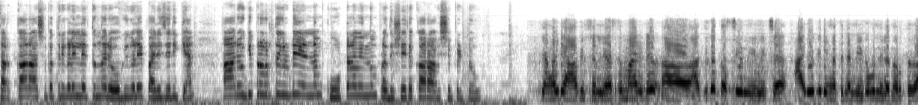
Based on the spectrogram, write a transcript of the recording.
സർക്കാർ ആശുപത്രികളിൽ എത്തുന്ന രോഗികളെ പരിചരിക്കാൻ ആരോഗ്യ പ്രവർത്തകരുടെ എണ്ണം കൂട്ടണമെന്നും പ്രതിഷേധക്കാർ ആവശ്യപ്പെട്ടു. ഞങ്ങളുടെ ആവശ്യം നഴ്സുമാരുടെ അധിക തസ്തിക നിയമിച്ച് ആരോഗ്യരംഗത്തിന്റെ മികവ് നിലനിർത്തുക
